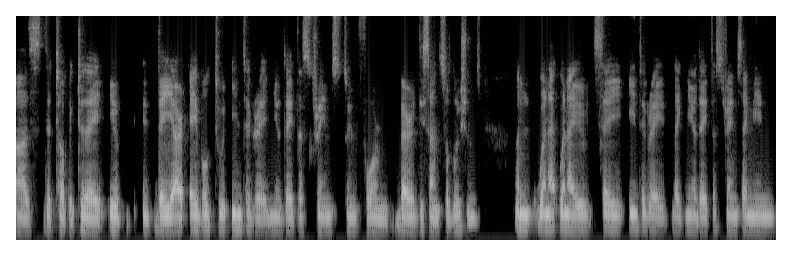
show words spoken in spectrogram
as the topic today, if, if they are able to integrate new data streams to inform better design solutions? And when I, when I say integrate like new data streams, I mean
